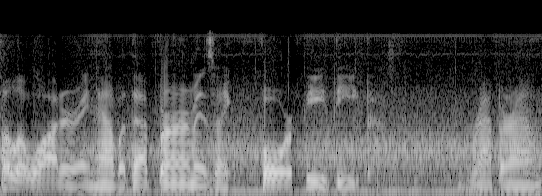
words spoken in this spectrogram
full of water right now, but that berm is like four feet deep. Wrap around.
